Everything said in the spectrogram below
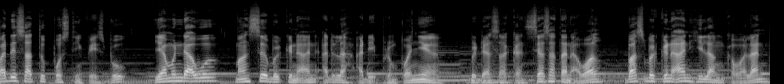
pada satu posting Facebook yang mendakwa mangsa berkenaan adalah adik perempuannya. Berdasarkan siasatan awal, bas berkenaan hilang kawalan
